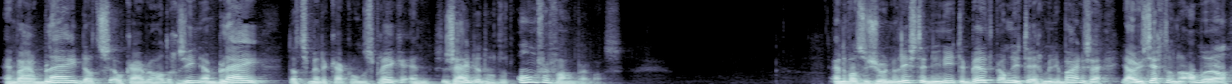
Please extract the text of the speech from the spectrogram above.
En waren blij dat ze elkaar weer hadden gezien en blij dat ze met elkaar konden spreken. En ze zeiden dat het onvervangbaar was. En er was een journaliste die niet in beeld kwam, die tegen meneer Biden zei: Ja, u zegt dan allemaal wel,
